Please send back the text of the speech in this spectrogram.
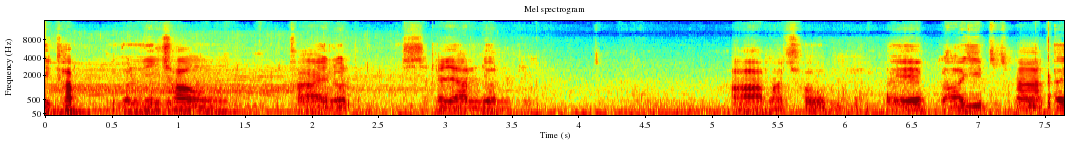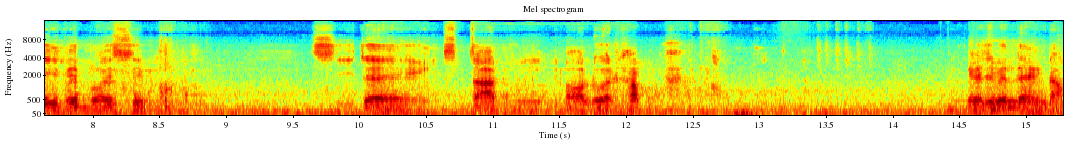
ดีครับ วันนี้ช่องขายรถจักรยานยนต์พามาชมเวฟร้อยยี่สิบห้าเอฟร้อยสิบสีแดง สตาร์ทมีล้อลวดครับนี้จะเป็นแดงดำ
